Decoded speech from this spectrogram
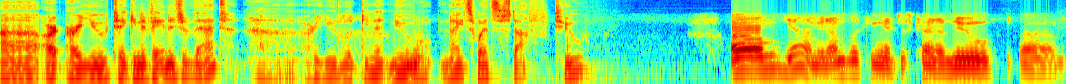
Uh, are are you taking advantage of that? Uh, are you looking at new night sweats stuff too? Um, yeah, I mean, I'm looking at just kind of new um,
